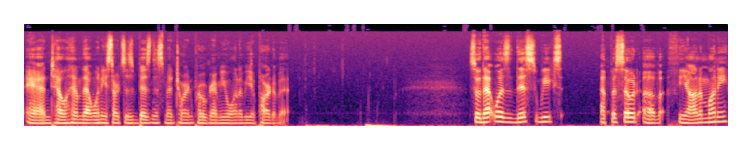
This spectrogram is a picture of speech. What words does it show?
and tell him that when he starts his business mentoring program, you want to be a part of it. So that was this week's episode of Theonomoney.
